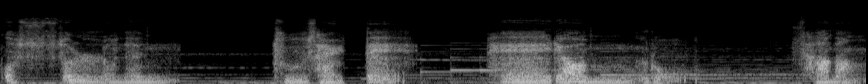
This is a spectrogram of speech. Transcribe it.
꽃솔로는 두 살 때 폐렴으로 사망하였다.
